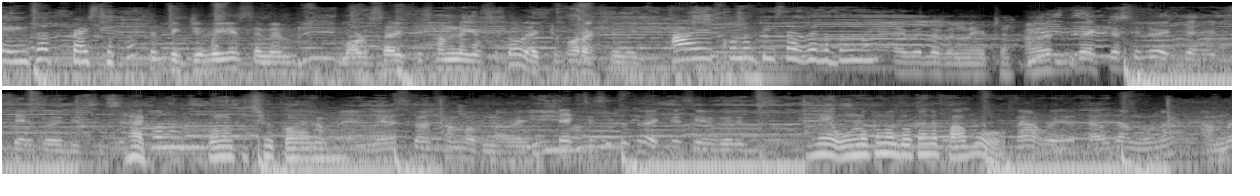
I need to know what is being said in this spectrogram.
এইটা প্রাইস কত বিক্রি হয়ে গেছে ম্যাম বড় স্যার একটু সামনে গেছে তো একটু পর আর কোনো পিস নাই? নেই এটা। তো একটা ছিল একটা সেল করে দিচ্ছি হ্যাঁ কোনো কিছু করা যাবে ম্যানেজ করা সম্ভব না ভাই। একটা ছিল তো একটা সেল করে দিচ্ছি আমি অন্য কোনো দোকানে পাবো? না ভাই তাও জানব না। আমরা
